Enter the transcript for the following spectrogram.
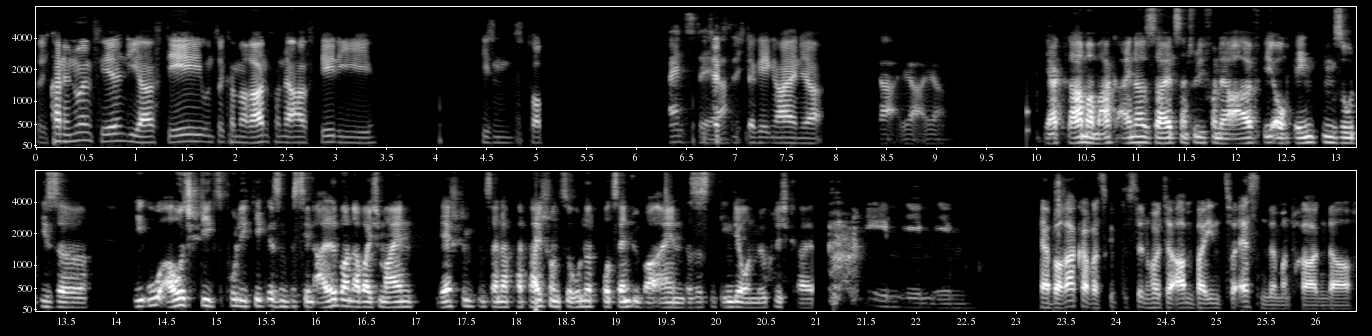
Also ich kann dir nur empfehlen, die AfD, unsere Kameraden von der AfD, die, die sind top. Meinst du, Die ja? setzen sich dagegen ein, ja. Ja, ja, ja. Ja klar, man mag einerseits natürlich von der AfD auch denken, so diese EU-Ausstiegspolitik ist ein bisschen albern, aber ich meine, wer stimmt mit seiner Partei schon zu 100 Prozent überein? Das ist ein Ding der Unmöglichkeit. Eben, eben, eben. Herr Baraka, was gibt es denn heute Abend bei Ihnen zu essen, wenn man fragen darf?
